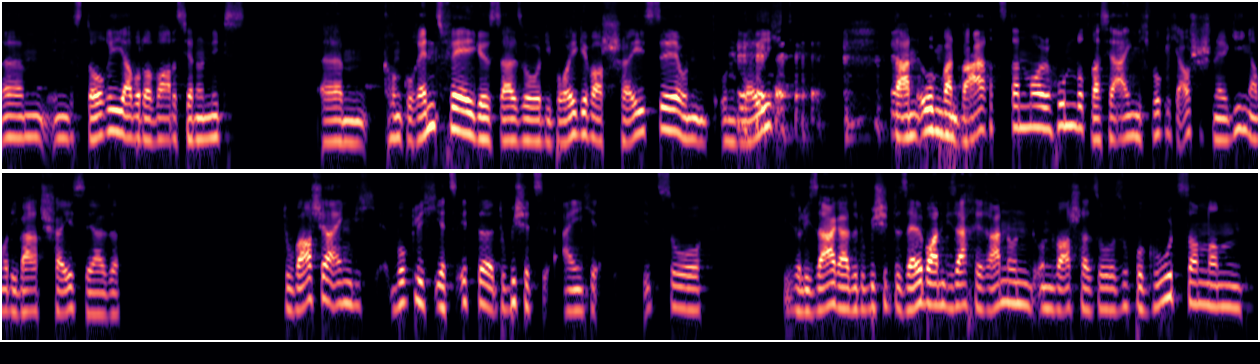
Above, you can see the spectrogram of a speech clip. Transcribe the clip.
ähm, in der Story, aber da war das ja noch nichts ähm, konkurrenzfähiges. Also die Beuge war scheiße und, und leicht. ja. Dann irgendwann war es dann mal 100, was ja eigentlich wirklich auch schon schnell ging, aber die war scheiße. Also du warst ja eigentlich wirklich jetzt, du bist jetzt eigentlich jetzt so, wie soll ich sagen, also du bist jetzt selber an die Sache ran und, und warst ja so super gut, sondern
